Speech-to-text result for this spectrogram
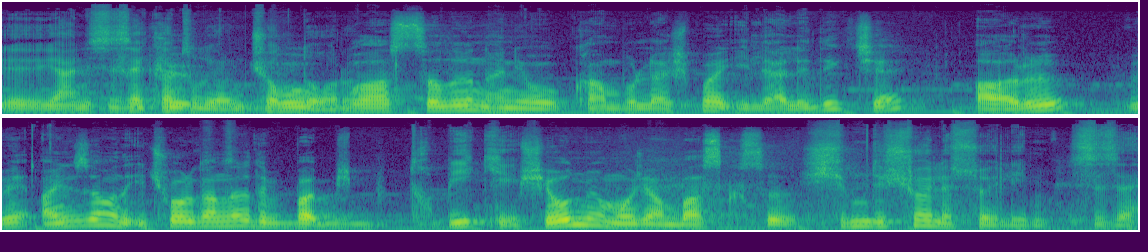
e, yani size Çünkü katılıyorum çok bu, doğru. Bu hastalığın hani o kamburlaşma ilerledikçe ağrı ve aynı zamanda iç organlara da bir, bir, Tabii ki. bir şey olmuyor mu hocam baskısı? Şimdi şöyle söyleyeyim size.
